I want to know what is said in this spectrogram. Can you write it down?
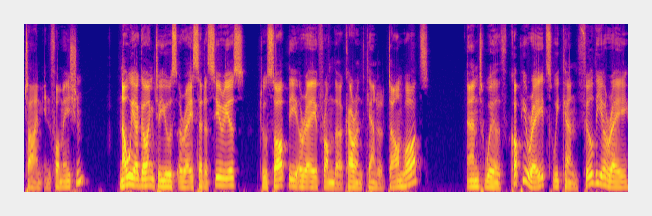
time information. Now we are going to use array set as series to sort the array from the current candle downwards. And with copy rates we can fill the array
